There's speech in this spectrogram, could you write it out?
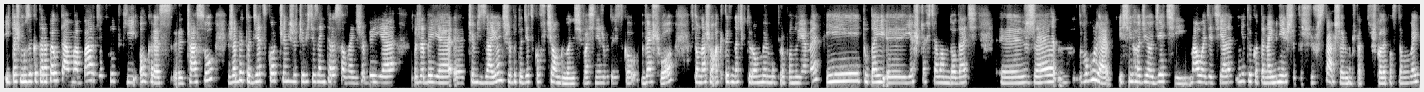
I też muzykoterapeuta ma bardzo krótki okres y, czasu, żeby to dziecko czymś rzeczywiście zainteresować, żeby je żeby je y, czymś zająć, żeby to dziecko wciągnąć, właśnie, żeby to dziecko weszło w tą naszą aktywność, którą my mu proponujemy. I tutaj y, jeszcze chciałam dodać, że w ogóle jeśli chodzi o dzieci, małe dzieci, ale nie tylko te najmniejsze, też już starsze, na przykład w szkole podstawowej,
